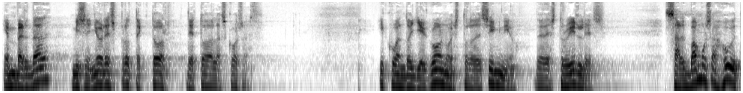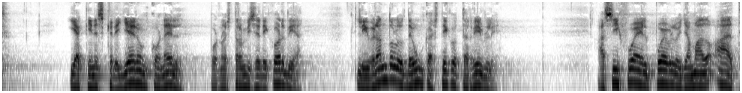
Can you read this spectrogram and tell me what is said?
En verdad, mi Señor es protector de todas las cosas. Y cuando llegó nuestro designio de destruirles, salvamos a Hud y a quienes creyeron con él por nuestra misericordia, librándolos de un castigo terrible. Así fue el pueblo llamado Ad.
